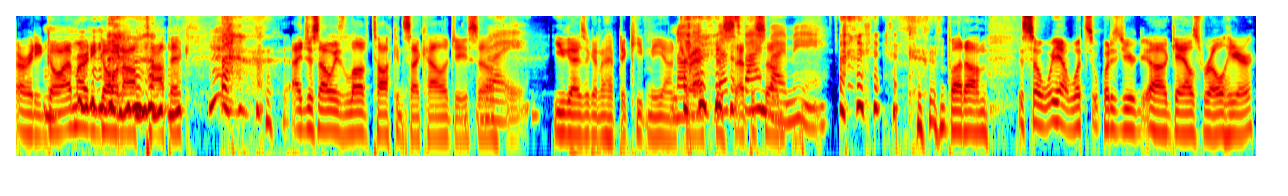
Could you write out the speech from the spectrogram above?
Already go. I'm already going off topic. I just always love talking psychology. So Right. you guys are gonna have to keep me on No, track that's, this that's fine episode. by me. but um, so yeah, what's what is your uh, gal's role here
